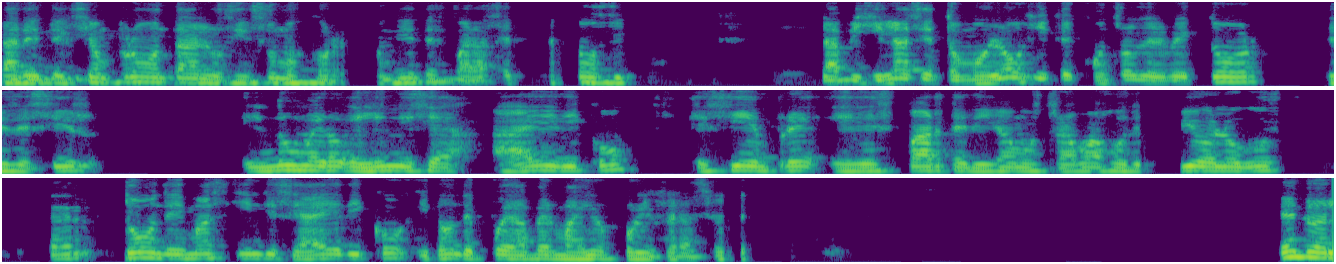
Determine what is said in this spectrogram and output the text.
la detección pronta, los insumos correspondientes para hacer el diagnóstico, la vigilancia entomológica y control del vector, es decir, el número, el índice aédico, que siempre es parte, digamos, trabajo de biólogos, ver dónde hay más índice aédico y dónde puede haber mayor proliferación. Dentro de,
